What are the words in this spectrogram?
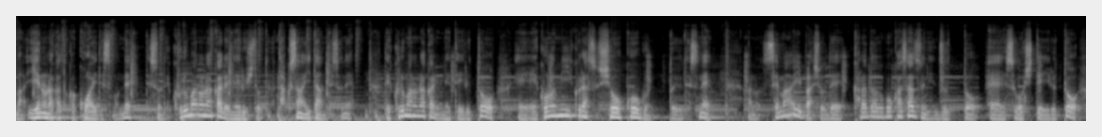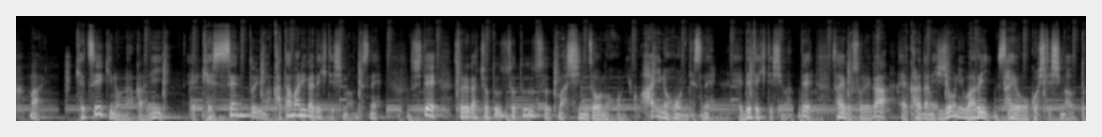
まあ、家の中とか怖いですもんね。ですので車の中で寝る人っていうのはたくさんいたんですよね。で車の中に寝ているとエコノミークラス症候群というですねあの狭い場所で体を動かさずにずっと、えー、過ごしていると、まあ、血液の中に血栓というま塊ができてしまうんですねそしてそれがちょっとずつちょっとずつ、ま、心臓の方にこう肺の方にですね出てきてしまって最後それが体に非常に悪い作用を起こしてしまうと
